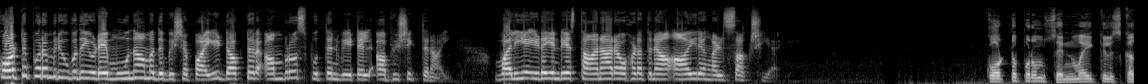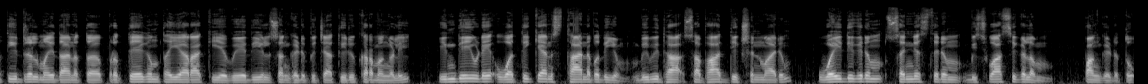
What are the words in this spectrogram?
കോട്ടപ്പുറം രൂപതയുടെ മൂന്നാമത് ബിഷപ്പായി ഡോക്ടർ അംബ്രോസ് പുത്തൻ വീട്ടിൽ അഭിഷിക്തനായി. വലിയ ഇടയന്റെ സ്ഥാനാരോഹണത്തിന് ആയിരങ്ങൾ സാക്ഷിയായി. കോട്ടപ്പുറം സെന്റ് മൈക്കിൾസ് കത്തീഡ്രൽ മൈതാനത്ത് പ്രത്യേകം തയ്യാറാക്കിയ വേദിയിൽ സംഘടിപ്പിച്ച തിരുക്കർമ്മങ്ങളിൽ ഇന്ത്യയുടെ വത്തിക്കാൻ സ്ഥാനപതിയും വിവിധ സഭാധ്യക്ഷന്മാരും വൈദികരും സന്യസ്തരും വിശ്വാസികളും പങ്കെടുത്തു.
